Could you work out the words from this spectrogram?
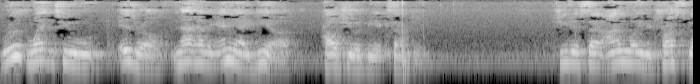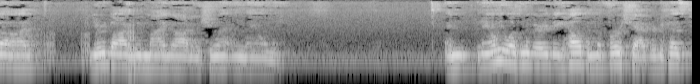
Ruth went to Israel not having any idea how she would be accepted. She just said, I'm going to trust God. Your God will be my God. And she went with Naomi. And Naomi wasn't a very big help in the first chapter because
